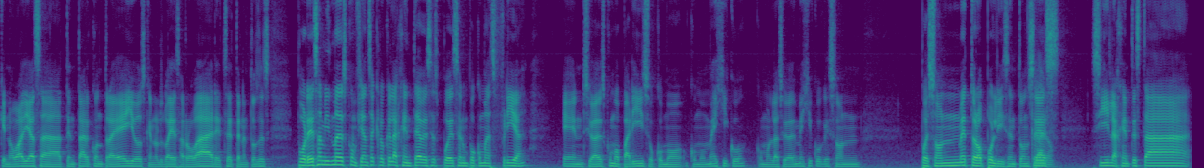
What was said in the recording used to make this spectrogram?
que no vayas a atentar contra ellos, que no les vayas a robar, etc. Entonces, por esa misma desconfianza creo que la gente a veces puede ser un poco más fría en ciudades como París o como, como México, como la Ciudad de México, que son, pues son metrópolis, entonces sí, la gente está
